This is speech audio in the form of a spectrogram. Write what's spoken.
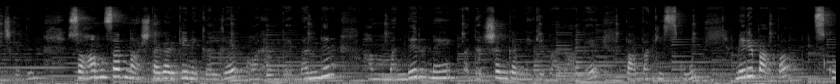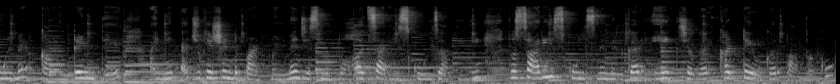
आज के दिन। सो हम सब नाश्ता करके निकल गए और हम गए मंदिर। हम मंदिर में दर्शन करने के बाद आ गए पापा की स्कूल। मेरे पापा स्कूल में अकाउंटेंट थे। आई मीन एजुकेशन डिपार्टमेंट में जिसमें बहुत सारी स्कूल्स आती थी। तो सारी स्कूल्स ने मिलकर एक जगह इकट्ठे होकर पापा को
